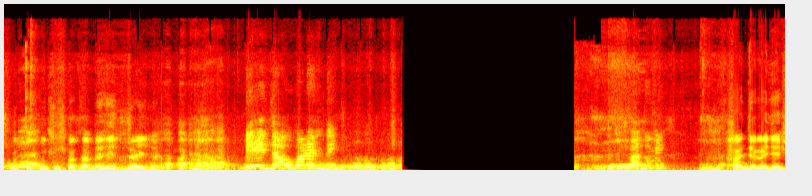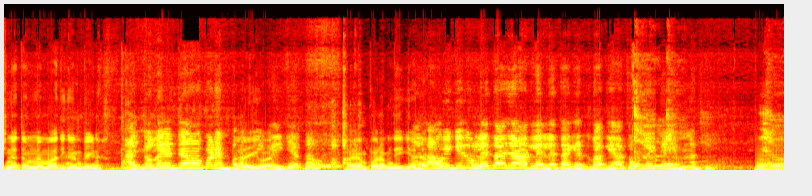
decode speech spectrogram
કૂતું કૂતું કરતા બેસી જ જાય છે. બે જવું પડે ને સાધુ લઈ જઈશ ને તમને મારા દીકરી બેન આજ તો લઈ જવા પડે ને પરમ લઈ ગયા તા હા. એમ પરમ દી ગયા હતા હાવ એ કીધું લેતા જા એટલે લેતા ગયા. બાકી આ તો લઈ જાય એમ નથી. હા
